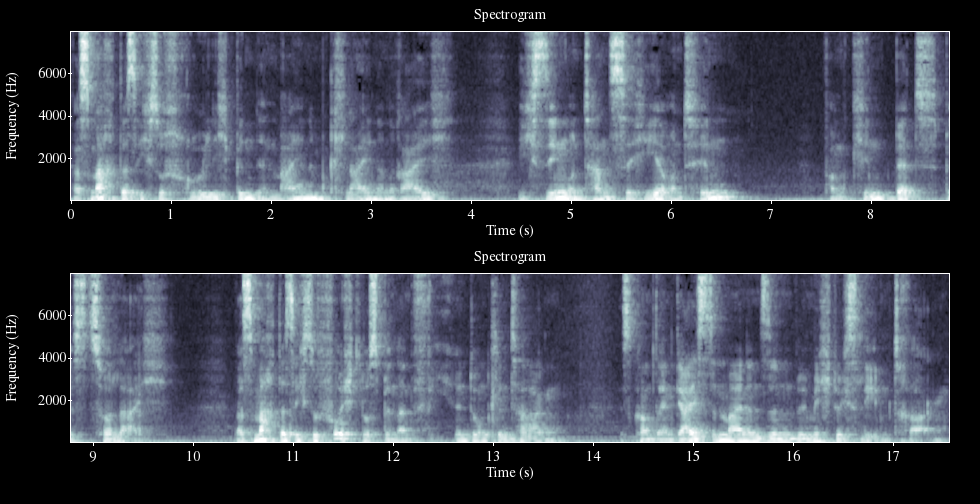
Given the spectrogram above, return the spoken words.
Was macht, dass ich so fröhlich bin in meinem kleinen Reich? Ich sing und tanze her und hin, vom Kindbett bis zur Leich. Was macht, dass ich so furchtlos bin an vielen dunklen Tagen? Es kommt ein Geist in meinen Sinn, will mich durchs Leben tragen.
